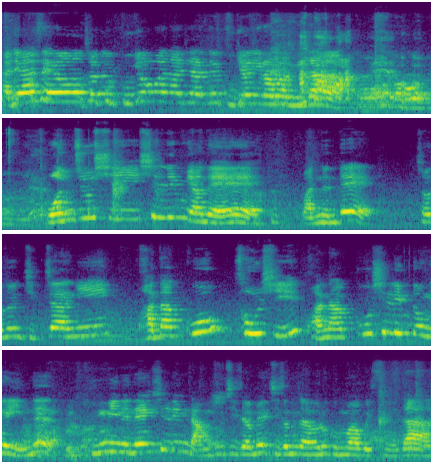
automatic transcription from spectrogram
안녕하세요. 저는 구경만 하지 않는 구경이라고 합니다. 원주시 신림면에 왔는데 저는 직장이 관악구 서울시 관악구 신림동에 있는 국민은행 신림 남부 지점의 지점장으로 근무하고 있습니다.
